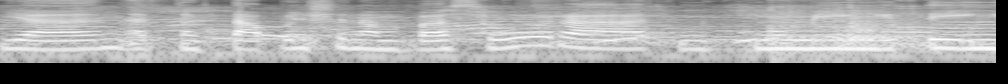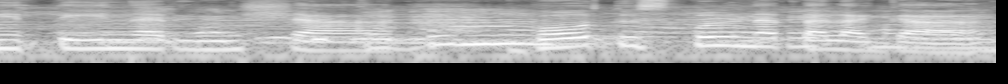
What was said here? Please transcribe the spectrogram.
Yan. At nagtapon siya ng basura. At ngumingiti-ngiti na rin siya. Go to school na talaga.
